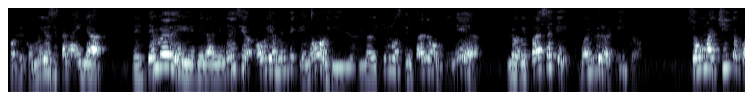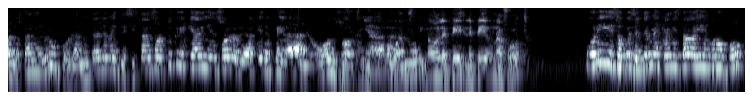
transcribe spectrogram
porque como ellos están ahí ya, el tema de, de la violencia, obviamente que no, y lo, lo dijimos temprano con Pineda. Lo que pasa que, vuelvo y repito, son machitos cuando están en grupo, lamentablemente. Si están solos, ¿tú crees que alguien solo le va a querer pegar a Alonso, o a? No, le, pi- le piden una foto. Por eso, pues el tema es que han estado ahí en grupo,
